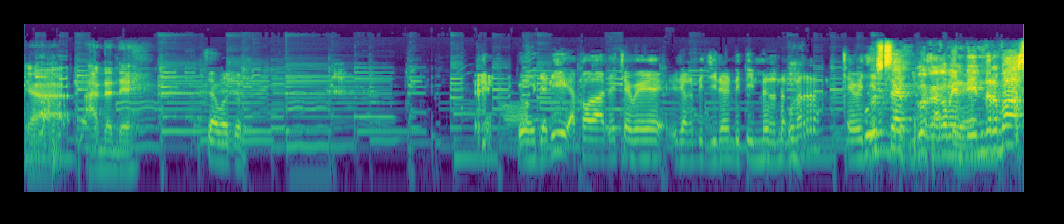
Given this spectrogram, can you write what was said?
Ya ada deh. siapa tuh? Oh, jadi kalau ada cewek yang dijidan di Tinder denger, cewek Buset, gue kagak main. Tinder bos.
